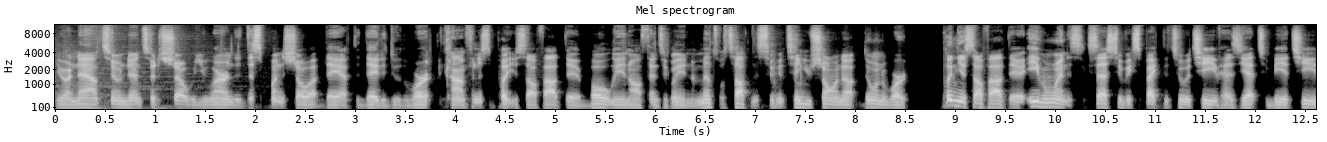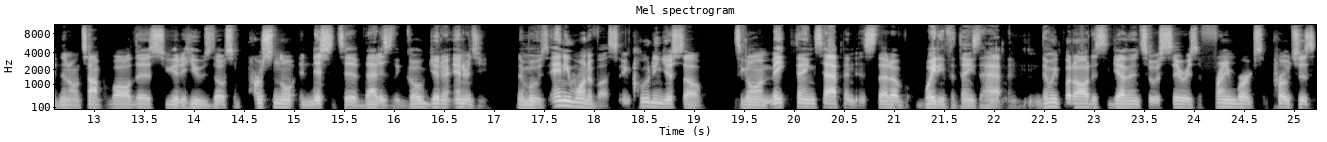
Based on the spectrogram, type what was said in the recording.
You are now tuned into the show where you learn the discipline to show up day after day to do the work, the confidence to put yourself out there boldly and authentically, and the mental toughness to continue showing up, doing the work, putting yourself out there, even when the success you've expected to achieve has yet to be achieved. And on top of all this, you get a huge dose of personal initiative. That is the go getter energy that moves any one of us, including yourself, to go and make things happen instead of waiting for things to happen. Then we put all this together into a series of frameworks, approaches,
